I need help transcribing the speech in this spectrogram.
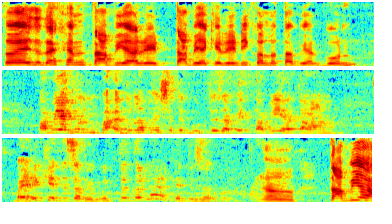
তো এই যে দেখেন তাবিয়া রেড তাবিয়াকে রেডি করল তাবিয়ার বোন। তাবিয়া এখন দুলা ভাইয়ের সাথে ঘুরতে যাবে। তাবিয়া তান বাইরে খেতে যাবে। ঘুরতে তো না খেতে যাবে। তাবিয়া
